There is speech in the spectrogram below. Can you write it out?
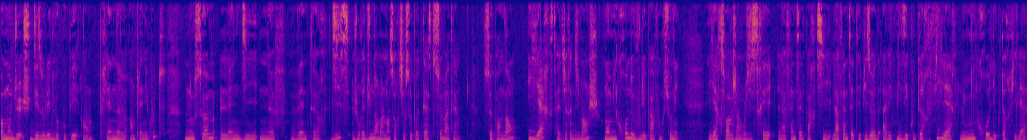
Oh mon dieu, je suis désolée de vous couper en pleine, en pleine écoute. Nous sommes lundi 9, 20h10. J'aurais dû normalement sortir ce podcast ce matin. Cependant, hier, c'est-à-dire dimanche, mon micro ne voulait pas fonctionner. Hier soir, j'ai enregistré la fin de cette partie, la fin de cet épisode avec mes écouteurs filaires, le micro de l'écouteur filaire.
